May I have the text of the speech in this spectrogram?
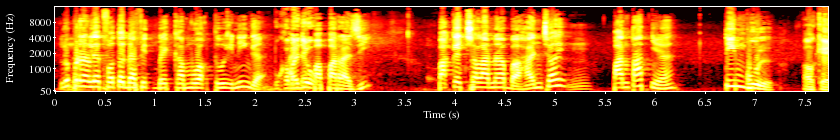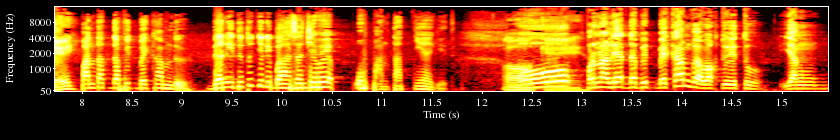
lu pernah lihat foto David Beckham waktu ini nggak? Buka Ada baju. paparazzi pakai celana bahan coy, Hmm. pantatnya timbul. Oke. Pantat David Beckham tuh. Dan itu tuh jadi bahasan cewek. Oh pantatnya gitu. Oh, Oke. pernah lihat David Beckham nggak waktu itu? Yang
